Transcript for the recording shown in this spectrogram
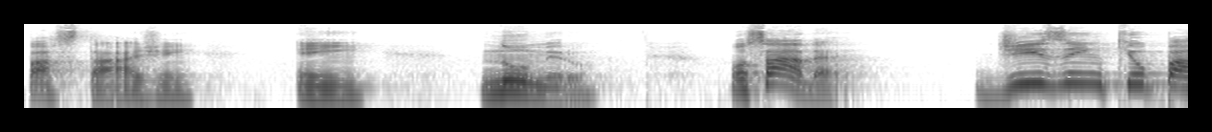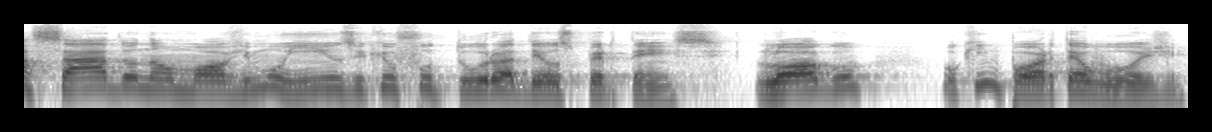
pastagem em número. Moçada, dizem que o passado não move moinhos e que o futuro a Deus pertence. Logo, o que importa é o hoje.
